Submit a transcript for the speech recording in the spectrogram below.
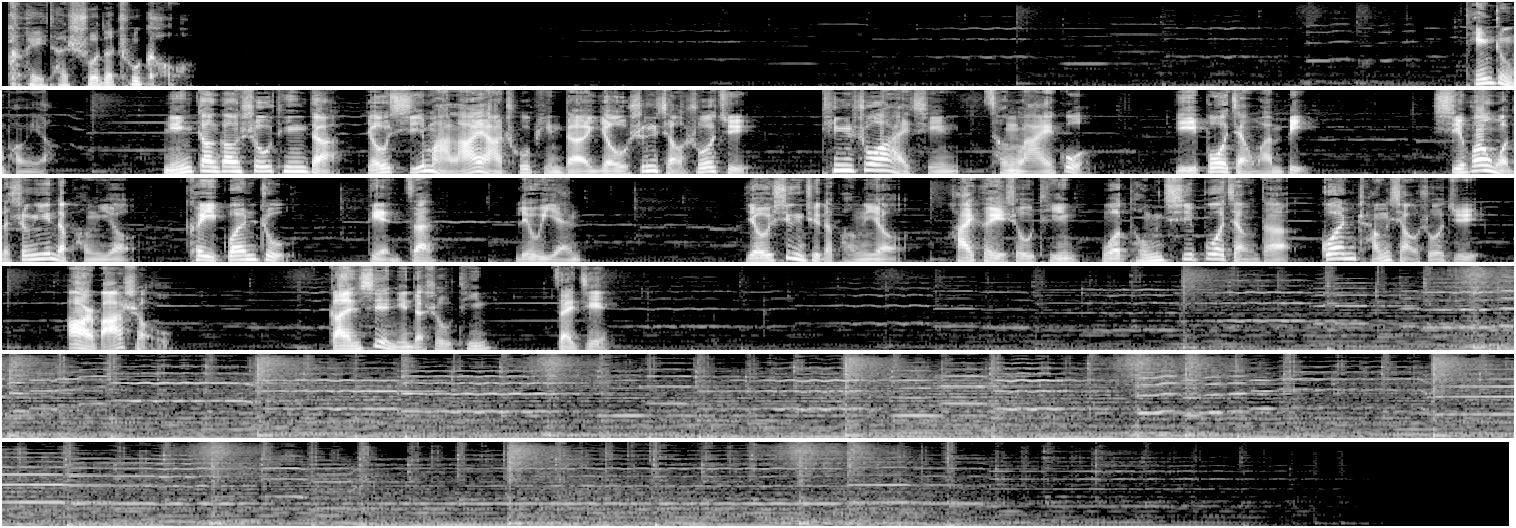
亏他说得出口。听众朋友，您刚刚收听的由喜马拉雅出品的有声小说剧《听说爱情曾来过》，已播讲完毕。喜欢我的声音的朋友，可以关注、点赞、留言。有兴趣的朋友。还可以收听我同期播讲的官场小说剧《二把手》，感谢您的收听，再见。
